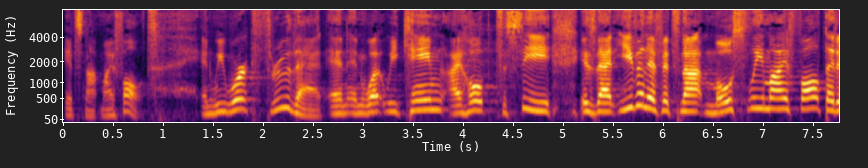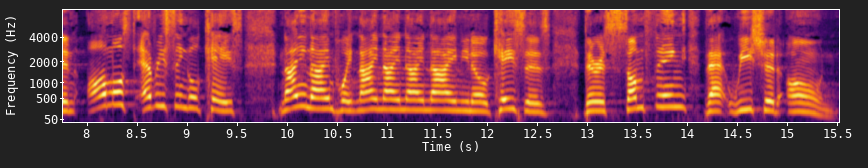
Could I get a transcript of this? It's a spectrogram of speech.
it's not my fault. And we work through that. And, and what we came, I hope, to see is that even if it's not mostly my fault, that in almost every single case, 99.9999, you know, cases, there is something that we should own.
